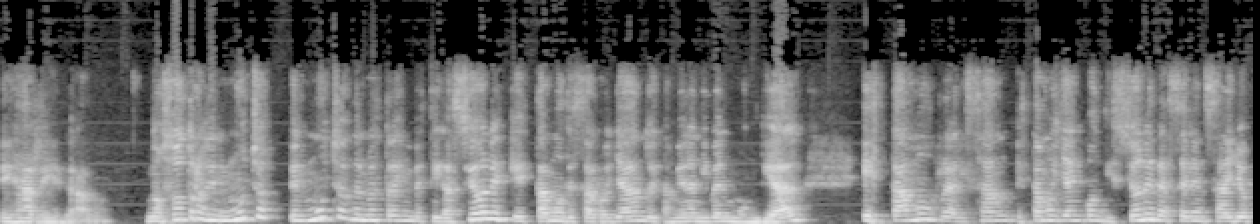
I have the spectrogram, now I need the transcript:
es arriesgado. Nosotros en, muchos, en muchas de nuestras investigaciones que estamos desarrollando y también a nivel mundial, estamos realizando, estamos ya en condiciones de hacer ensayos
